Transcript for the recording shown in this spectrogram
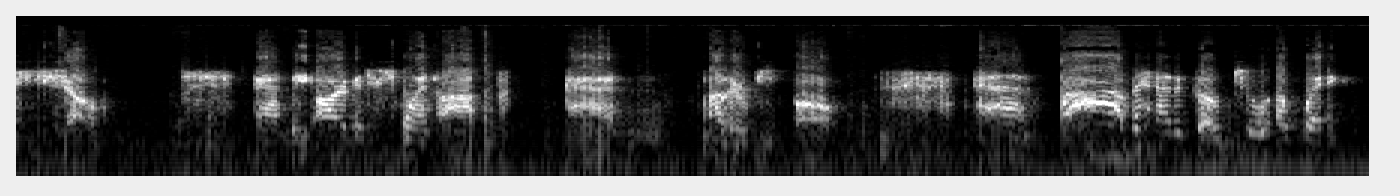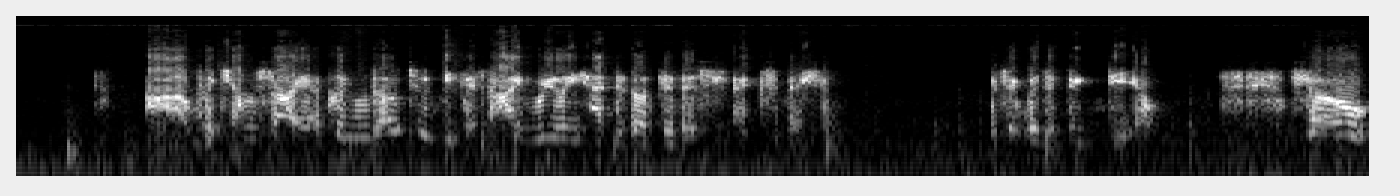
show. And the artists went up and other people. And Bob had to go to a wedding, uh, which I'm sorry I couldn't go to because I really had to go to this exhibition. Because it was a big deal. So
